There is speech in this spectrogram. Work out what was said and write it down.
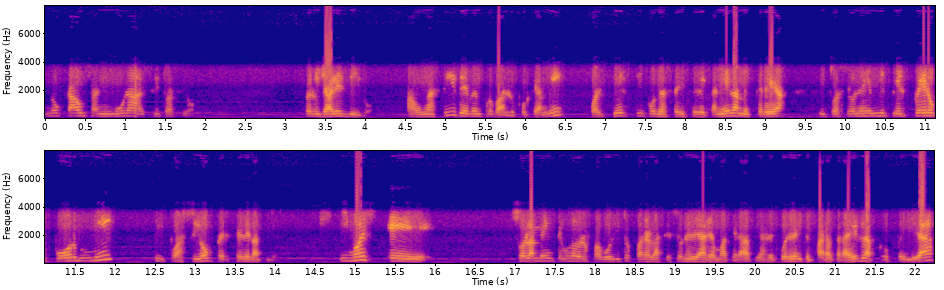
no causa ninguna situación. Pero ya les digo, aún así deben probarlo, porque a mí cualquier tipo de aceite de canela me crea situaciones en mi piel, pero por mi situación per se de la piel. Y no es eh, solamente uno de los favoritos para las sesiones de aromaterapia. Recuerden que para traer la prosperidad,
